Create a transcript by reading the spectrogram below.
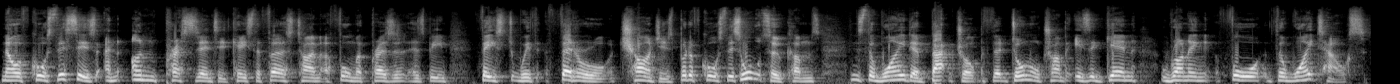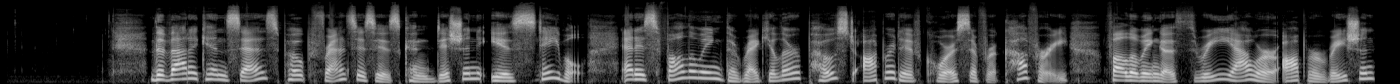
Now, of course, this is an unprecedented case, the first time a former president has been faced with federal charges. But of course, this also comes against the wider backdrop that Donald Trump is again running for the White House. The Vatican says Pope Francis's condition is stable and is following the regular post operative course of recovery following a three hour operation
